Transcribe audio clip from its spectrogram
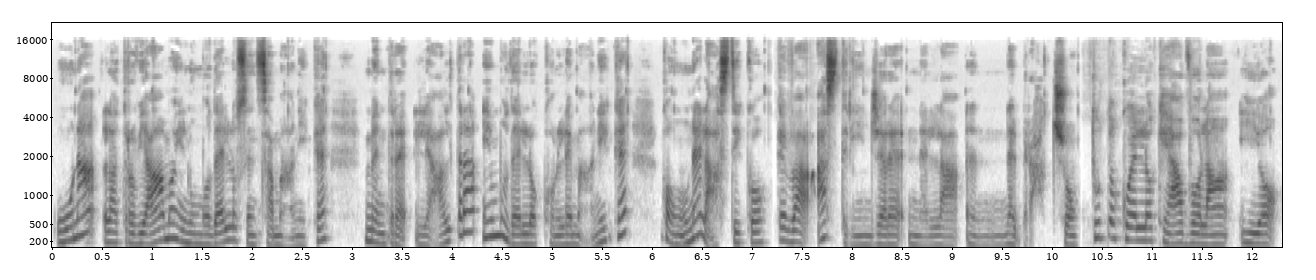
Una la troviamo in un modello senza maniche, mentre le altre l'altra è un modello con le maniche con un elastico che va a stringere nella, eh, nel braccio. Tutto quello che ha volant io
